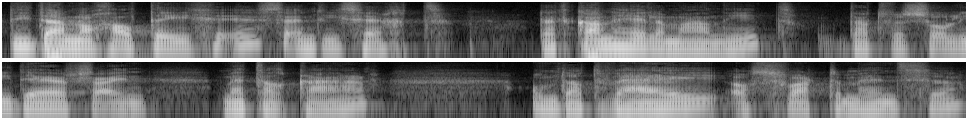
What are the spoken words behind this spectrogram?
die daar nogal tegen is en die zegt, dat kan helemaal niet, dat we solidair zijn met elkaar, omdat wij als zwarte mensen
